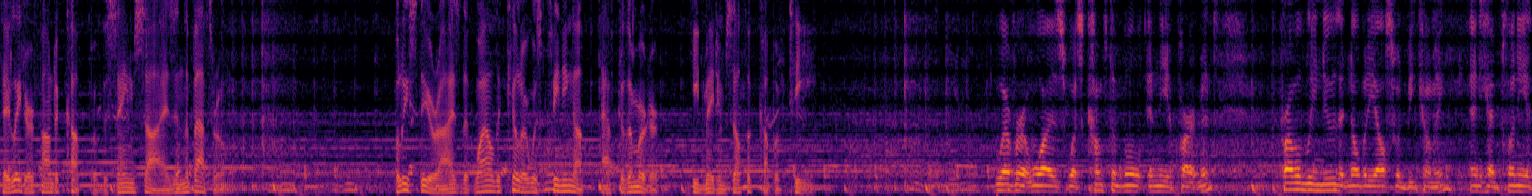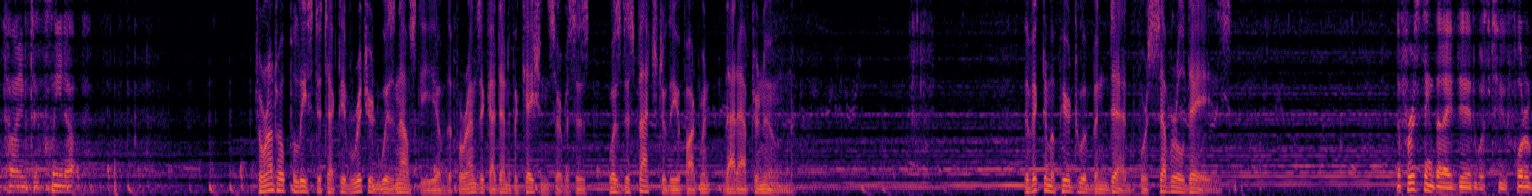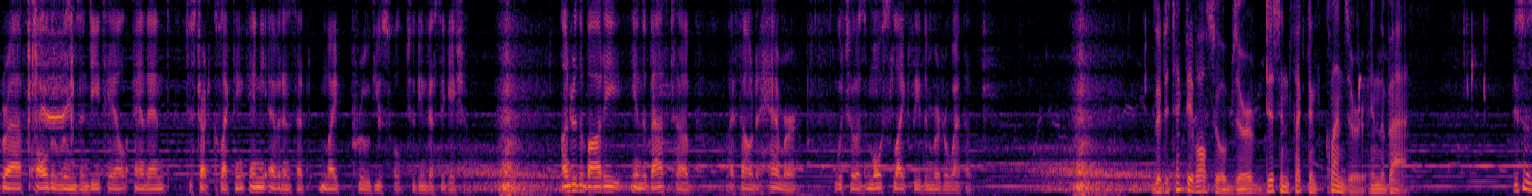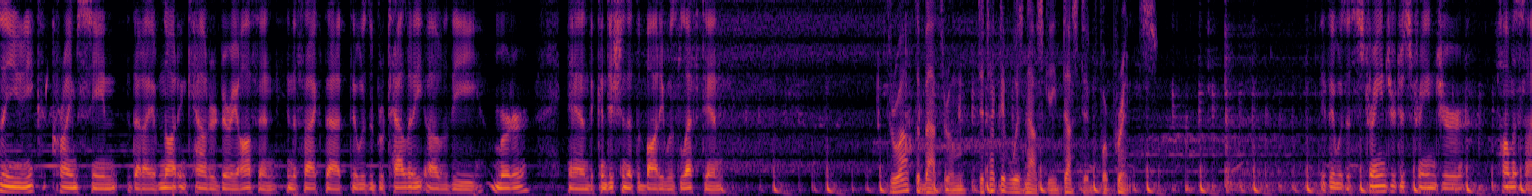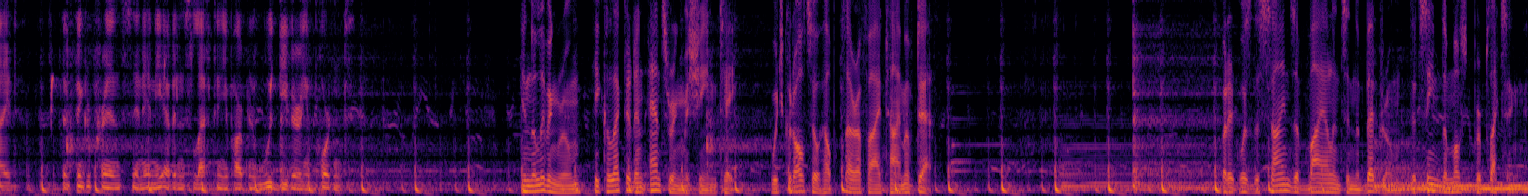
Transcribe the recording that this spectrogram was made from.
They later found a cup of the same size in the bathroom. Police theorized that while the killer was cleaning up after the murder, he'd made himself a cup of tea. Whoever it was was comfortable in the apartment, probably knew that nobody else would be coming, and he had plenty of time to clean up. Toronto police detective Richard Wisnowski of the Forensic Identification Services was dispatched to the apartment that afternoon. The victim appeared to have been dead for several days. The first thing that I did was to photograph all the rooms in detail and then to start collecting any evidence that might prove useful to the investigation. Under the body in the bathtub, I found a hammer, which was most likely the murder weapon. The detective also observed disinfectant cleanser in the bath. This was a unique crime scene that I have not encountered very often in the fact that there was the brutality of the murder and the condition that the body was left in. Throughout the bathroom, Detective Wisnowski dusted for prints. If it was a stranger to stranger homicide, then fingerprints and any evidence left in the apartment would be very important. In the living room, he collected an answering machine tape, which could also help clarify time of death. But it was the signs of violence in the bedroom that seemed the most perplexing.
